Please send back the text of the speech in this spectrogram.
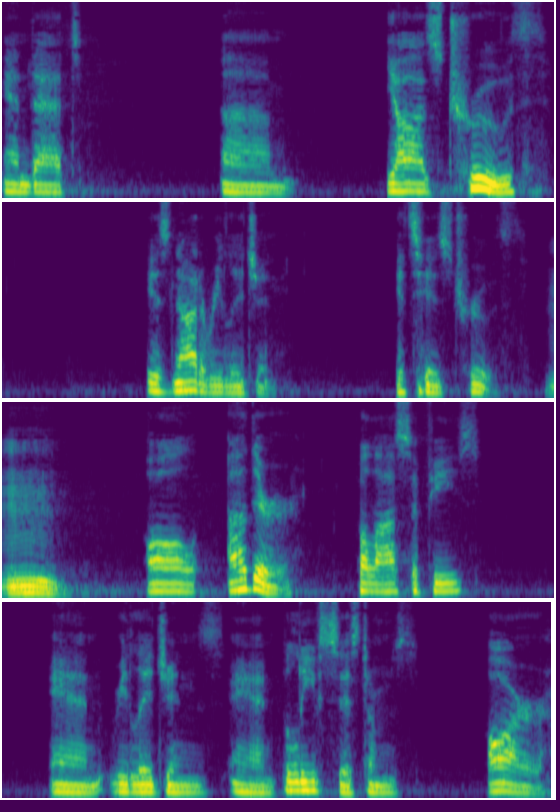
And that um, Yah's truth is not a religion, it's his truth. Mm. All other philosophies and religions and belief systems are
